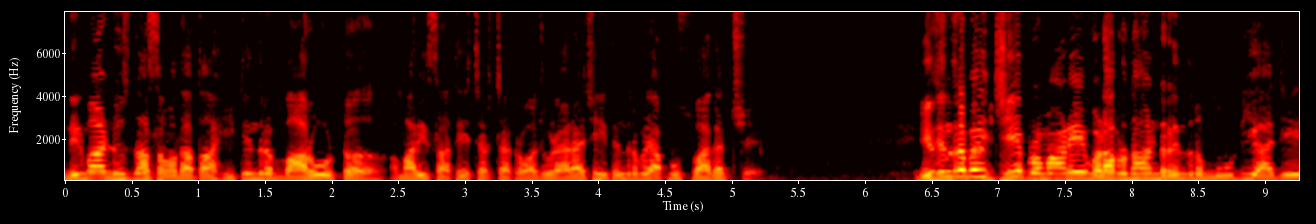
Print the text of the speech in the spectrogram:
નિર્માણ ન્યૂઝના સંવાદદાતા હિતેન્દ્ર બારોટ અમારી સાથે ચર્ચા કરવા જોડાયા છે. હિતેન્દ્રભાઈ, આપનું સ્વાગત છે. હિતેન્દ્રભાઈ, જે પ્રમાણે વડાપ્રધાન નરેન્દ્ર મોદી આજે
